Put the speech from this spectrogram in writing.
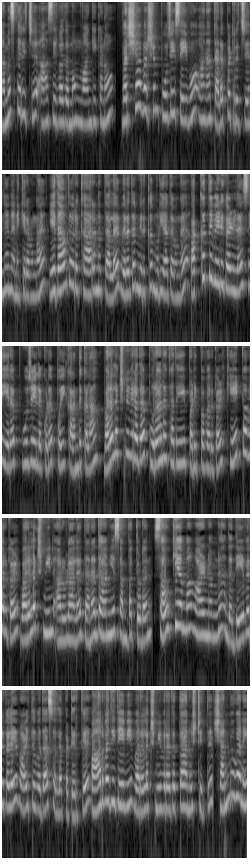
நமஸ்கரிச்சு ஆசீர்வாதமும் வாங்கிக்கணும். வருஷா வருஷம் பூஜை செய்வோம் ஆனா தடப்பட்டுருச்சுன்னு நினைக்கிறவங்க ஏதாவது ஒரு காரணத்தால விரதம் இருக்க முடியாதவங்க பக்கத்து வீடுகள்ல செய்யற பூஜையில கூட போய் கலந்துக்கலாம். வரலட்சுமி விரத புராண கதையை படிப்பவர்கள் கேட்பவர்கள் வரலட்சுமியின் அருளால தனதானிய சம்பத்துடன் சௌக்கியமா வாழணும்னு அந்த தேவர்களே வாழ்த்துவதா சொல்லப்பட்டிருக்கு. பார்வதி தேவி வரலட்சுமி விரதத்தை அனுஷ்டித்து சண்முகனை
